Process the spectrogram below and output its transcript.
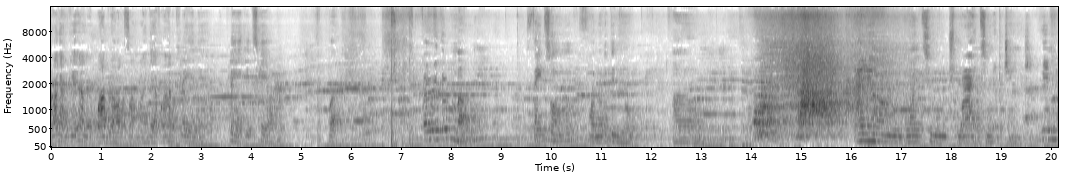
So I gotta get bobby doll or something like that for her to play in it, play in its hair. But furthermore, stay tuned for another video. Um, I am going to try to make a change. Really?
